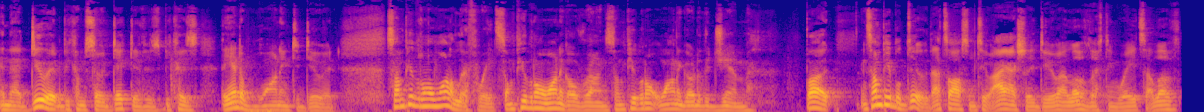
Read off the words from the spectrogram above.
and that do it become so addictive is because they end up wanting to do it. Some people don't want to lift weights. Some people don't want to go run. Some people don't want to go to the gym. But, and some people do. That's awesome too. I actually do. I love lifting weights. I love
